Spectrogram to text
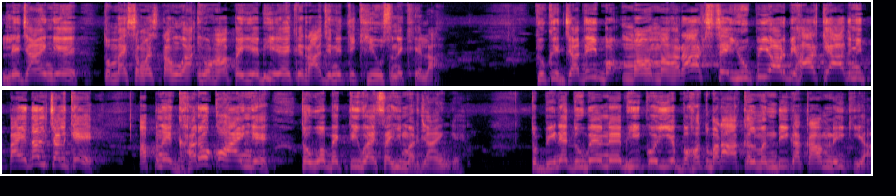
ले जाएँगे। तो मैं समझता हूँ वहाँ पे ये भी है कि राजनीतिक ही उसने खेला। क्योंकि यदि महाराष्ट्र से यूपी और बिहार के आदमी पैदल चल के अपने घरों को आएँगे तो वो व्यक्ति वैसा ही मर जाएँगे। तो बिने दुबे ने भी कोई ये बहुत बड़ा अकलमंदी का काम नहीं किया।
